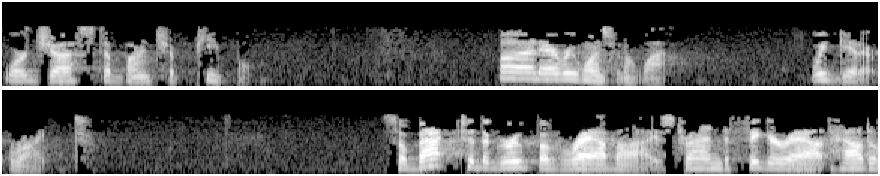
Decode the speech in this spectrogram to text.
We're just a bunch of people. But every once in a while, we get it right. So, back to the group of rabbis trying to figure out how to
